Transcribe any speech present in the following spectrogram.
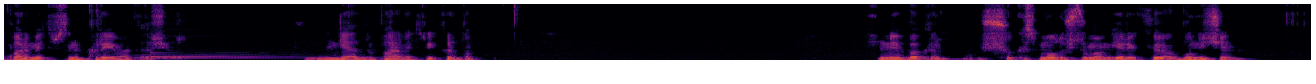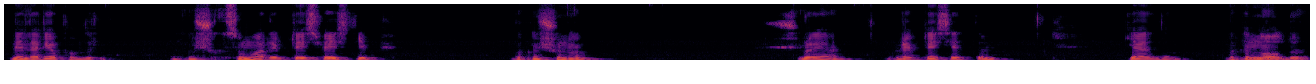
parametresini kırayım arkadaşlar. Şuradan geldim parametreyi kırdım. Şimdi bakın şu kısmı oluşturmam gerekiyor. Bunun için neler yapabilirim? Şu kısım var. Replace face deyip bakın şunu şuraya replace ettim. Geldim. Bakın ne oldu?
